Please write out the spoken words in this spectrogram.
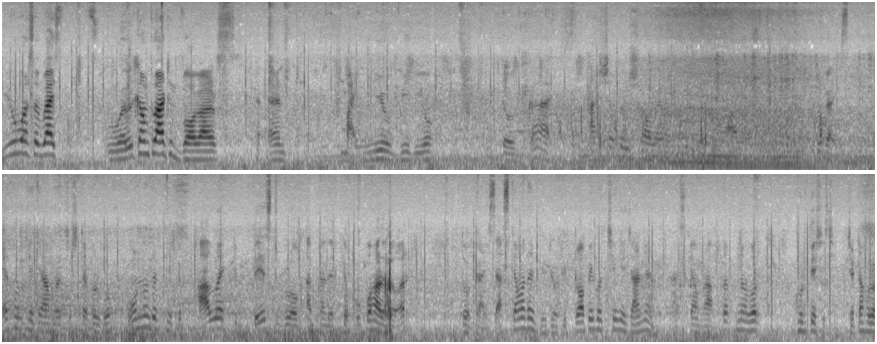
You what's up guys? Welcome to RT Bloggers and my new video. তো গাইস আশা করি সবাই তো গাইস এখন থেকে আমরা চেষ্টা করব অন্যদের থেকে ভালো একটি বেস্ট ব্লগ আপনাদেরকে উপহার দেওয়ার তো গাইস আজকে আমাদের ভিডিওটি টপিক হচ্ছে কি জানেন আজকে আমরা আফতাবনগর ঘুরতে এসেছি, যেটা হলো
